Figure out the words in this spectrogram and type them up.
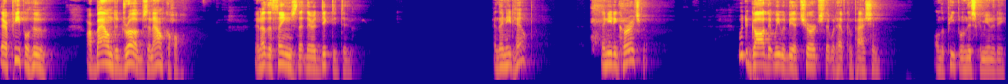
There are people who are bound to drugs and alcohol and other things that they're addicted to. and they need help. They need encouragement. Would to God that we would be a church that would have compassion on the people in this community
